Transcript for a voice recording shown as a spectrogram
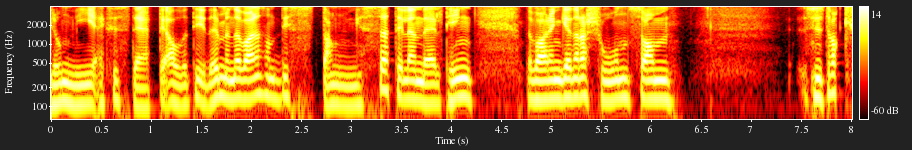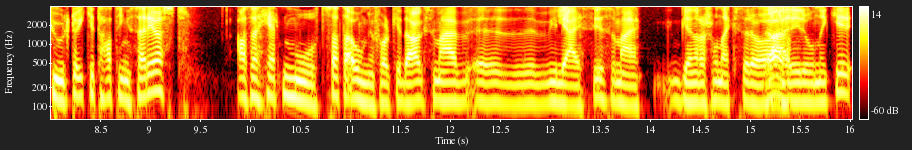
ironi eksistert i alle tider, men det var en sånn distanse til en del ting. Det var en generasjon som syntes det var kult å ikke ta ting seriøst. Altså helt motsatt av unge folk i dag, som er, eh, vil jeg si, som er generasjon X-er og ja. er ironiker.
